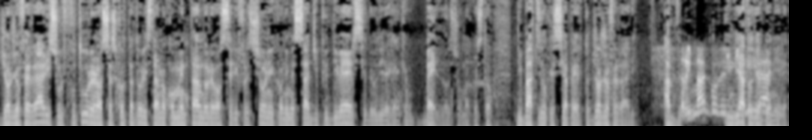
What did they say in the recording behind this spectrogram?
Giorgio Ferrari sul futuro, i nostri ascoltatori stanno commentando le vostre riflessioni con i messaggi più diversi e devo dire che è anche bello insomma, questo dibattito che si è aperto. Giorgio Ferrari, av- inviato di avvenire.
